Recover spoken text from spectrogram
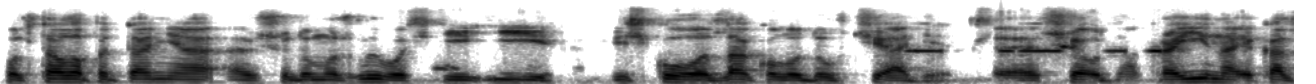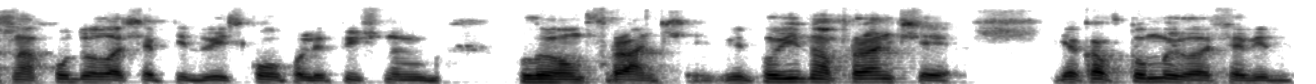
постало питання е, щодо можливості і військового заколоду в Чаді. Це ще одна країна, яка знаходилася під військово-політичним впливом Франції. Відповідно, Франція, яка втомилася від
